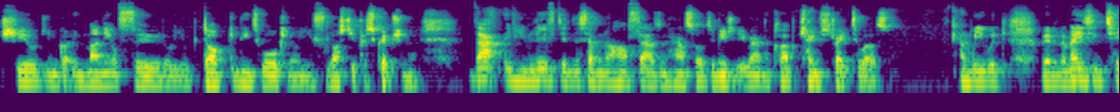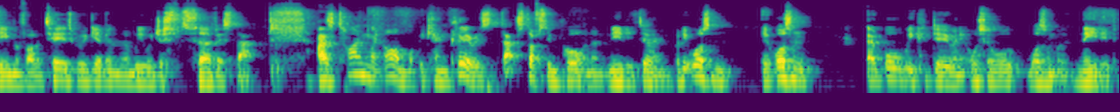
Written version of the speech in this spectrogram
shield, you've got any money or food, or your dog needs walking, or you've lost your prescription, that if you lived in the seven and a half thousand households immediately around the club, came straight to us and we would we had an amazing team of volunteers we were given and we would just service that as time went on what became clear is that stuff's important and needed doing but it wasn't it wasn't Uh, all we could do and it also wasn't needed.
